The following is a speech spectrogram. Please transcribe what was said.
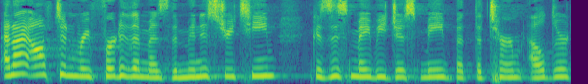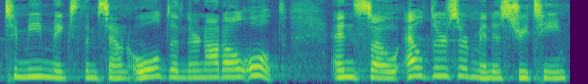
And I often refer to them as the ministry team because this may be just me, but the term elder to me makes them sound old and they're not all old. And so elders or ministry team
